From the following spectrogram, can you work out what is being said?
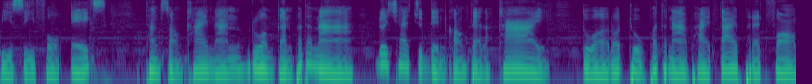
bZ4X ทั้งสองค่ายนั้นร่วมกันพัฒนาโดยใช้จุดเด่นของแต่ละค่าย ตัวรถถูกพัฒนาภายใต้แพลตฟอร์ม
